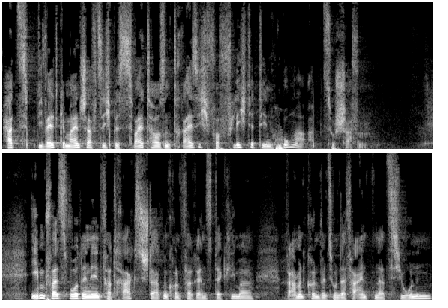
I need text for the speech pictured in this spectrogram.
hat die Weltgemeinschaft sich bis 2030 verpflichtet, den Hunger abzuschaffen. Ebenfalls wurde in den Vertragsstaatenkonferenz der Klimarahmenkonvention der Vereinten Nationen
